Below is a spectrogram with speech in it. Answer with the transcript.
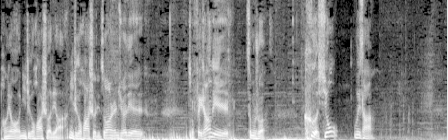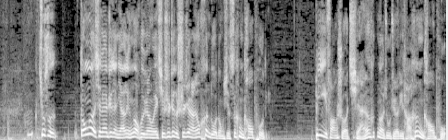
朋友，你这个话说的啊，你这个话说的就让人觉得就非常的怎么说可笑？为啥？就是到我现在这个年龄，我会认为其实这个世界上有很多东西是很靠谱的。比方说钱，我就觉得它很靠谱，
